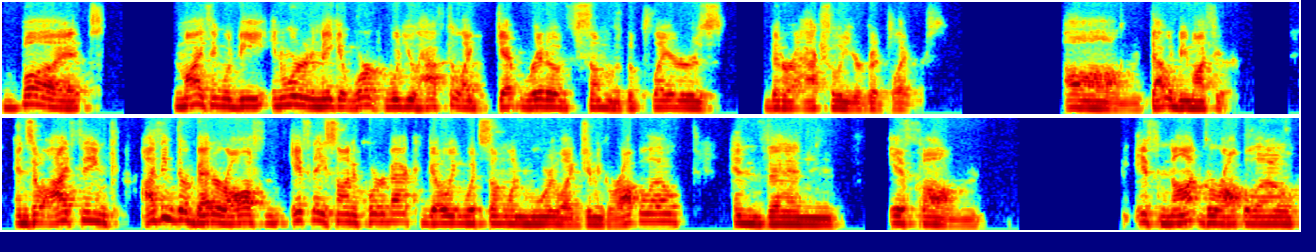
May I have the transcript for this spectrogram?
But my thing would be in order to make it work, would you have to like get rid of some of the players that are actually your good players? Um, that would be my fear. And so I think I think they're better off if they sign a quarterback going with someone more like Jimmy Garoppolo. And then if um if not Garoppolo,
